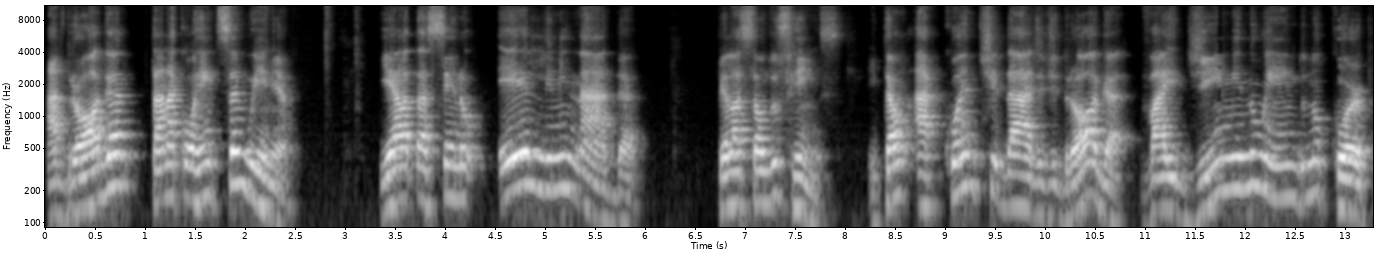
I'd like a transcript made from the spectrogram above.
A droga está na corrente sanguínea e ela está sendo eliminada pela ação dos rins. Então, a quantidade de droga vai diminuindo no corpo.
